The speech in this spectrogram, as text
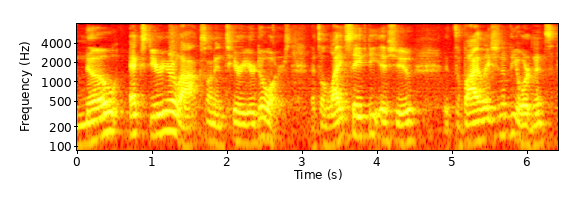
No exterior locks on interior doors. That's a life safety issue. It's a violation of the ordinance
